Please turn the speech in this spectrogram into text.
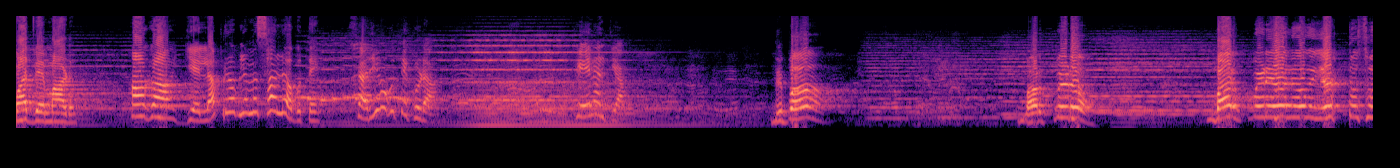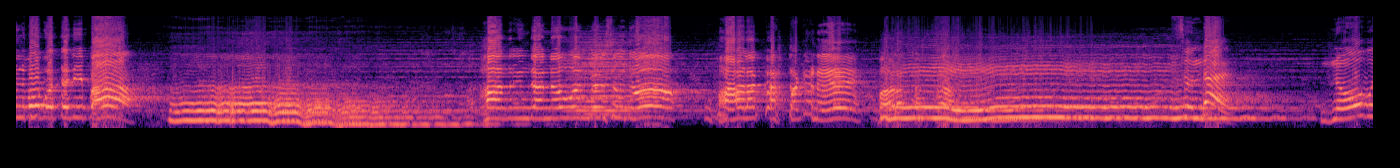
ಮದ್ವೆ ಮಾಡು. ಆಗ ಎಲ್ಲ ಪ್ರಾಬ್ಲಮ್ ಸಾಲ್ವ್ ಆಗುತ್ತೆ. ಸರಿ ಹೋಗುತ್ತೆ ಕೂಡ. ಏನಂತ್ಯ? ದೀಪ ಮರ್ತ್ಬಿಡು. ಮರ್ತ್ಬಿಡಿ ಅನ್ನೋದು ಎಷ್ಟು ಸುಲಭ ಗೊತ್ತ ದೀಪ? ಆದ್ರಿಂದ ನೋವು ಅನ್ಭವಿಸೋದು ಬಹಳ ಕಷ್ಟ ಕಣೆ. ಬಹಳ ಸುಂದರ್ ನೋವು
